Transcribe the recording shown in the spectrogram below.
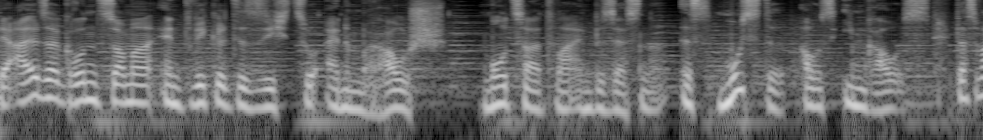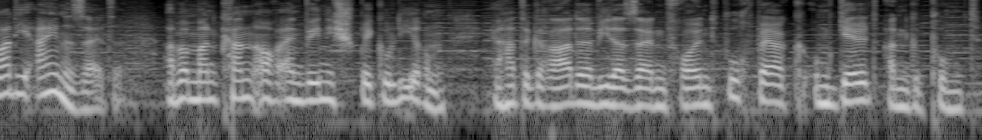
Der Alsergrundsommer entwickelte sich zu einem Rausch. Mozart war ein Besessener. Es musste aus ihm raus. Das war die eine Seite. Aber man kann auch ein wenig spekulieren. Er hatte gerade wieder seinen Freund Buchberg um Geld angepumpt.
